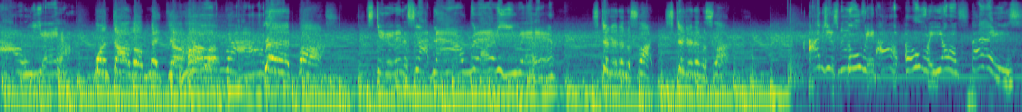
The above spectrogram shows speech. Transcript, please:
Oh yeah. One dollar make you holler! Red box. Red Box! Stick it in the slot now, baby. Stick it in the slot! Stick it in the slot! I just move it all over your face.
